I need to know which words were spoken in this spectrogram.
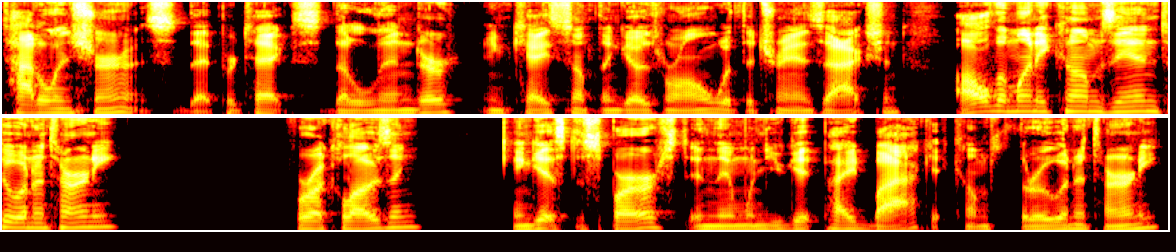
title insurance that protects the lender in case something goes wrong with the transaction. All the money comes in to an attorney for a closing and gets dispersed. And then when you get paid back, it comes through an attorney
